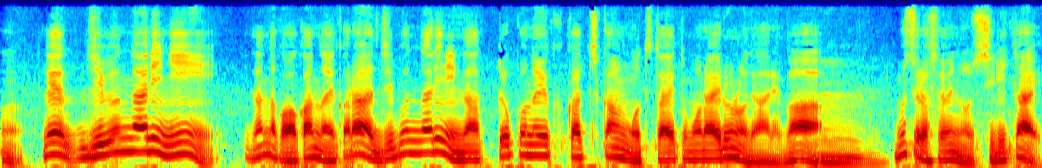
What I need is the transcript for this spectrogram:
うん、で自分なりになんだか分かんないから自分なりに納得のいく価値観を伝えてもらえるのであれば、うん。むしろそういうのを知りたい。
